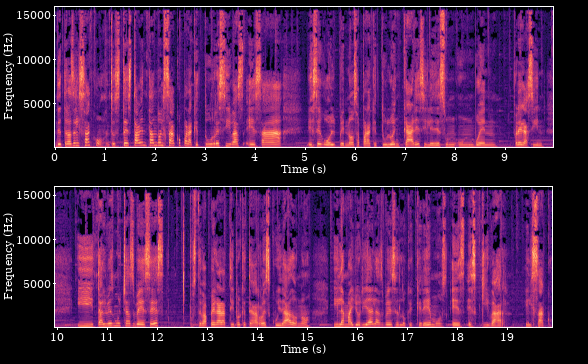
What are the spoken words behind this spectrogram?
detrás del saco. Entonces te está aventando el saco para que tú recibas esa, ese golpe, ¿no? O sea, para que tú lo encares y le des un, un buen fregacín. Y tal vez muchas veces pues te va a pegar a ti porque te agarró descuidado, ¿no? Y la mayoría de las veces lo que queremos es esquivar el saco.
